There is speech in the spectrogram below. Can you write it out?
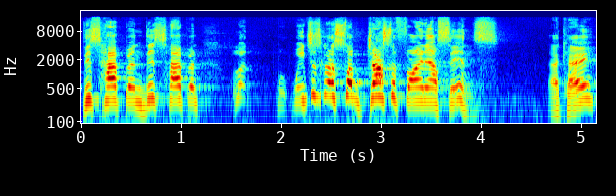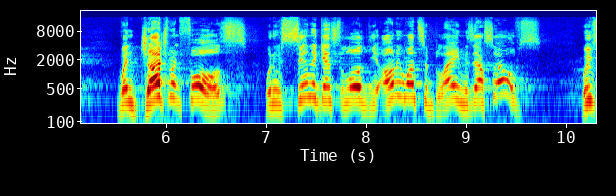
this happened, this happened Look, we just got to stop justifying our sins. Okay? When judgment falls, when we sin against the Lord, the only one to blame is ourselves. We've,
